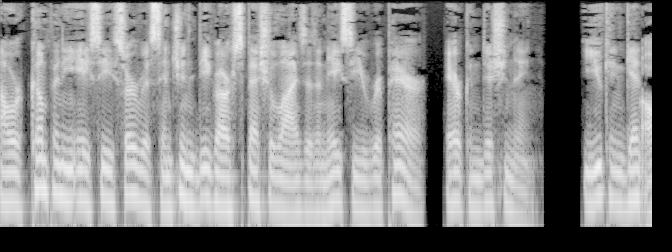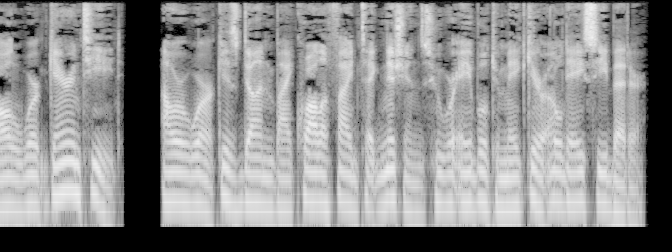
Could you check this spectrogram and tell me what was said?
Our company AC Service in Chandigarh specializes in AC repair, air conditioning. You can get all work guaranteed. Our work is done by qualified technicians who were able to make your old AC better.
